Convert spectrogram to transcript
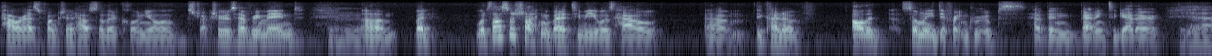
power has functioned, how other colonial structures have remained. Um, but what's also shocking about it to me was how um, the kind of all the so many different groups have been banding together Yeah.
